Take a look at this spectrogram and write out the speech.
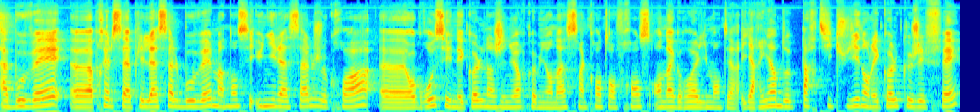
à Beauvais. Euh, après, elle s'est appelée La Salle Beauvais. Maintenant, c'est Unilassal, je crois. Euh, en gros, c'est une école d'ingénieurs comme il y en a 50 en France en agroalimentaire. Il n'y a rien de particulier dans l'école que j'ai fait.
